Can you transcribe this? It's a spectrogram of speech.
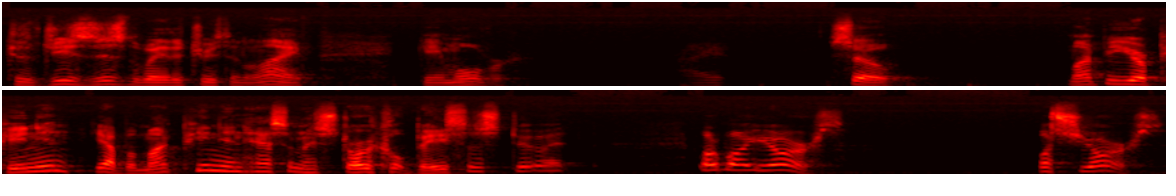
Because if Jesus is the way, the truth, and the life, game over. Right? So, might be your opinion. Yeah, but my opinion has some historical basis to it. What about yours? What's yours?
